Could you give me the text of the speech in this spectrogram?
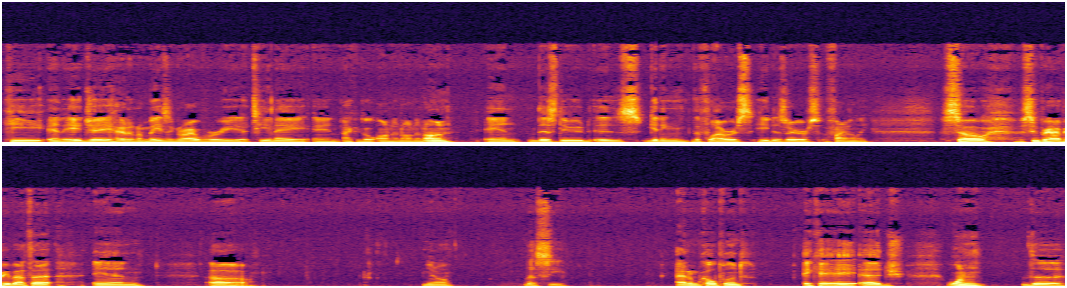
He and AJ had an amazing rivalry at TNA, and I could go on and on and on and this dude is getting the flowers he deserves finally. So super happy about that, and uh, you know, let's see, Adam Copeland, aka Edge, won the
